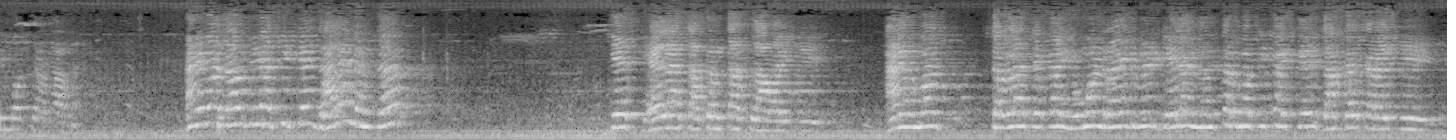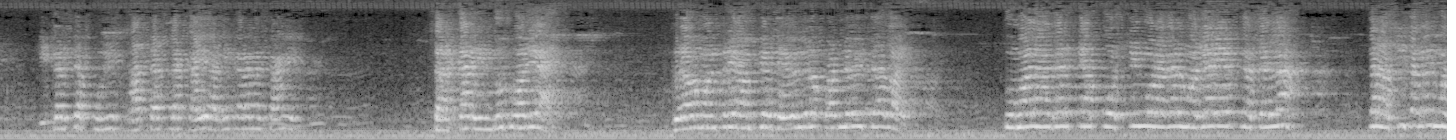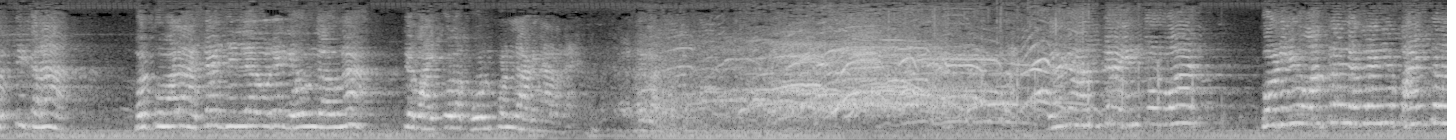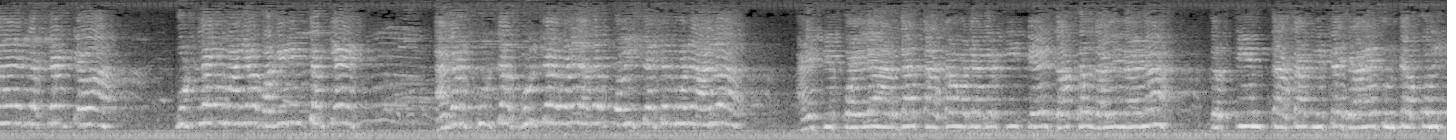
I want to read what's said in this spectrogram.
हिंमत करणार नाही आणि मग लवदिनाची केस झाल्यानंतर केस घ्यायला तासन तास लावायची आणि मग सगळा ते काय ह्युमन राईट बीट गेल्यानंतर मग ती काही केस दाखल करायची इकडच्या पोलीस खात्यातल्या काही अधिकाऱ्यांना सांगितलं सरकार हिंदुत्ववादी आहे गृहमंत्री आमचे देवेंद्र फडणवीस साहेब आहे तुम्हाला अगर त्या पोस्टिंगवर अगर मजा येत नसेल ना तर अशी सगळी मस्ती करा. जिल्ह्यामध्ये घेऊन जाऊ ना ते बायकोला फोन पण लागणार नाही. आमच्या हिंदूंवर कोणीही वाकडं नजरेने पाहायचं नाही लक्षात ठेवा. कुठल्याही माझ्या भगिनींचा केस अगर पुढच्या पुढच्या वेळी अगर पोलीस स्टेशनमध्ये आलं आणि ती पहिल्या अर्धा तासामध्ये जर ती केस दाखल झाली नाही ना तर तीन तासात नितेश राणे तुमच्या पोलीस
